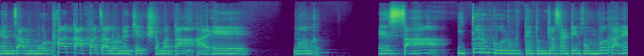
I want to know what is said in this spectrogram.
यांचा मोठा ताफा चालवण्याची क्षमता आहे. मग हे सहा इतर कोण? ते तुमच्यासाठी होमवर्क आहे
